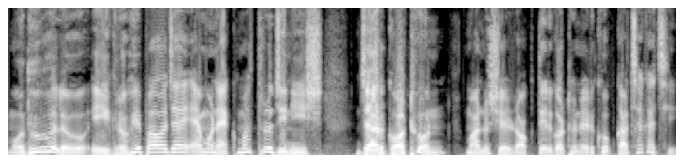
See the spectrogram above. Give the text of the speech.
মধু হল এই গ্রহে পাওয়া যায় এমন একমাত্র জিনিস যার গঠন মানুষের রক্তের গঠনের খুব কাছাকাছি।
